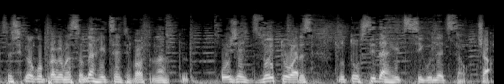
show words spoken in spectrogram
Vocês ficam com a programação da Hits, a gente volta na- hoje às 18 horas no Torcida Hits, segunda edição. Tchau.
